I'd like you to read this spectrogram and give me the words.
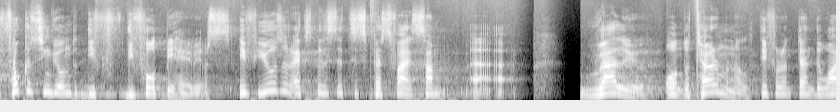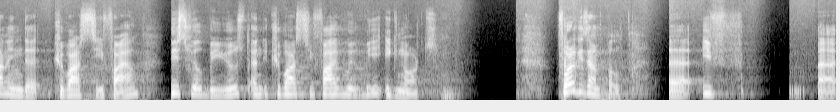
focusing on the def default behaviors. If user explicitly specifies some uh, value on the terminal different than the one in the kuberc file, this will be used and the kuberc file will be ignored. For example, uh, if uh,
